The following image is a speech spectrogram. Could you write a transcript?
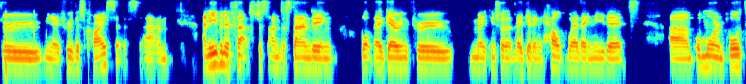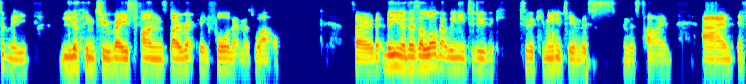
through, you know, through this crisis. Um, and even if that's just understanding what they're going through, making sure that they're getting help where they need it, um, or more importantly, looking to raise funds directly for them as well. So the, you know, there's a lot that we need to do the, to the community in this in this time, and if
